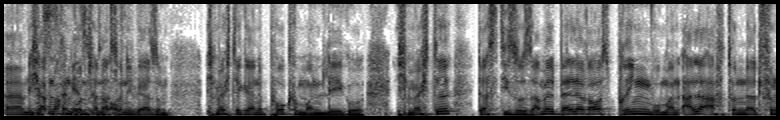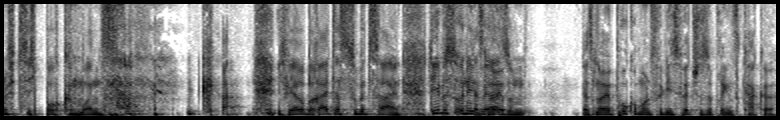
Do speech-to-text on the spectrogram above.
Ähm, ich habe noch einen Wunsch an das Universum. Ich möchte gerne Pokémon Lego. Ich möchte, dass die so Sammelbälle rausbringen, wo man alle 850 Pokémon sammeln kann. Ich wäre bereit, das zu bezahlen. Liebes Universum, das neue Pokémon für die Switch ist übrigens kacke.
